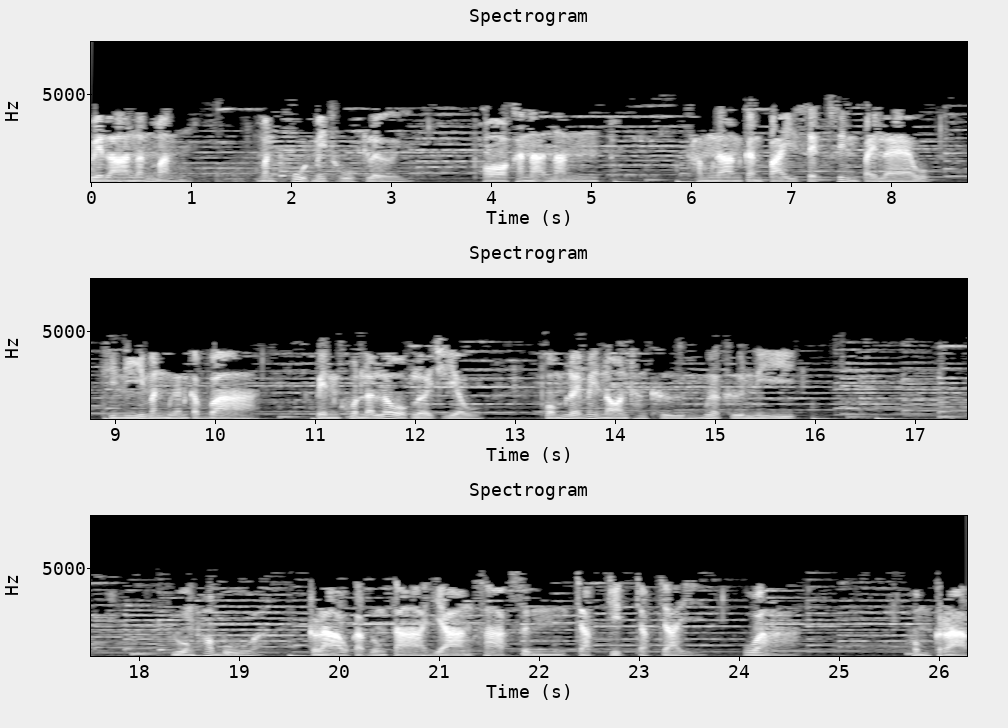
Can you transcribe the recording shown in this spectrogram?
เวลานั้นมัน มันพูดไม่ถูกเลย พอขณะนั้นทำงานกันไปเสร็จสิ้นไปแล้ว ทีนี้มันเหมือนกับว่า เป็นคนละโลกเลยเชียว ผมเลยไม่นอนทั้งคืนเมื่อคืนนี้ หลวงพ่อบัว กล่าวกับหลวงตาอย่างซาบซึ้งจับจิตจับใจ ว่า ผมกราบ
